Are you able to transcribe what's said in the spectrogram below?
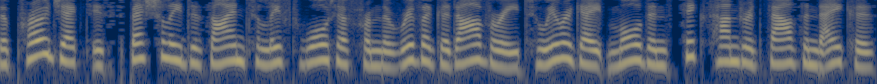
The project is specially designed to lift water from the river Godavari to irrigate more than 600,000 acres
